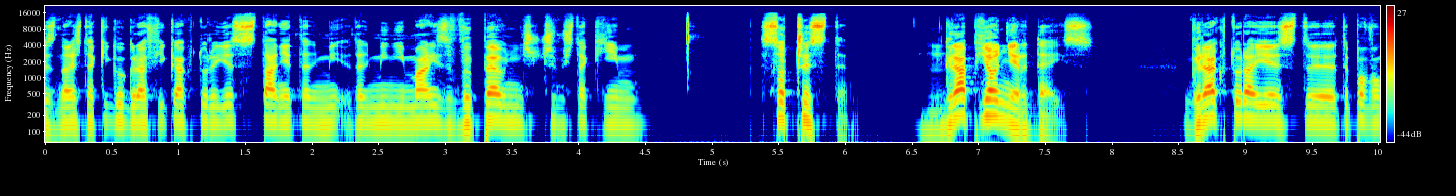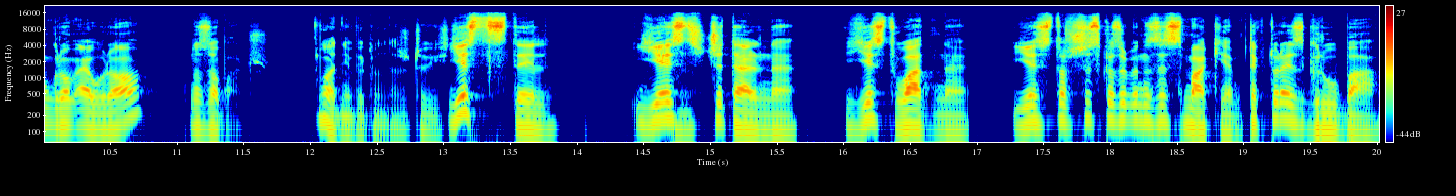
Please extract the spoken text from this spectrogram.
znaleźć takiego grafika, który jest w stanie ten, ten minimalizm wypełnić czymś takim soczystym. Mhm. Gra Pioneer Days. Gra, która jest y, typową grą euro. No zobacz. Ładnie wygląda, rzeczywiście. Jest styl, jest Mhm. czytelne, jest ładne. Jest to wszystko zrobione ze smakiem. Tektura jest gruba,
